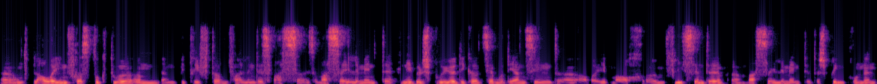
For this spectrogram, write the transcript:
Äh, und blaue Infrastruktur ähm, ähm betrifft dann vor allem das Wasser, also Wasserelemente, Nebelsprüher, die gerade sehr modern sind, äh, aber eben auch ähm, fließende äh, Wasserelemente oder Springbrunnen,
